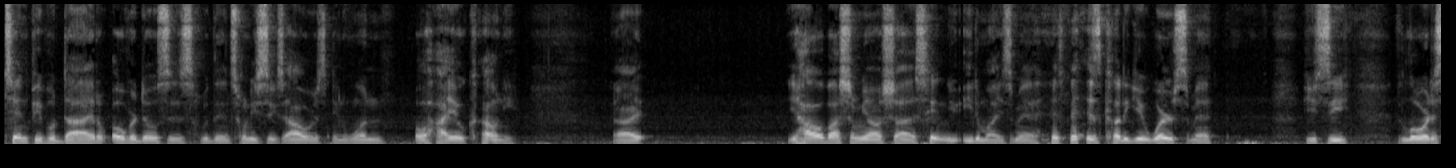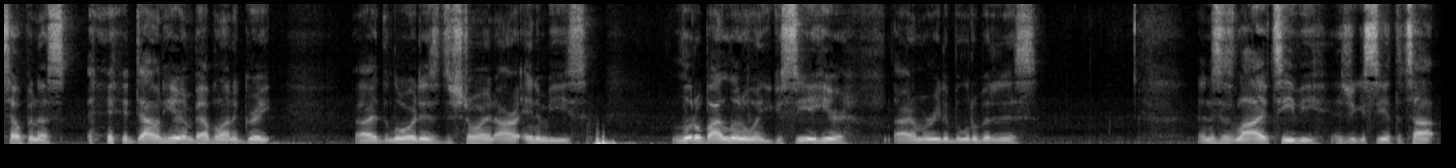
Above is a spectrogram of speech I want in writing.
10 people died of overdoses within 26 hours in one Ohio county. All right. Yahweh Bashem Yahushua is hitting you Edomites, man. it's to get worse, man. You see, the Lord is helping us down here in Babylon the Great. All right, the Lord is destroying our enemies little by little, and you can see it here. All right, I'm to read a little bit of this. And this is live TV, as you can see at the top.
